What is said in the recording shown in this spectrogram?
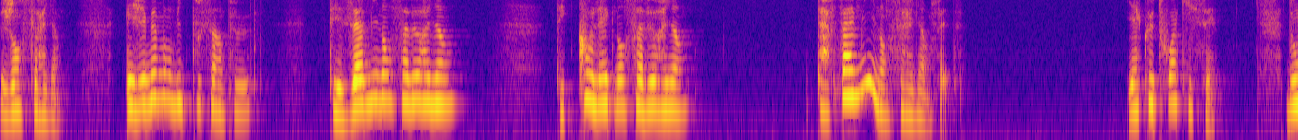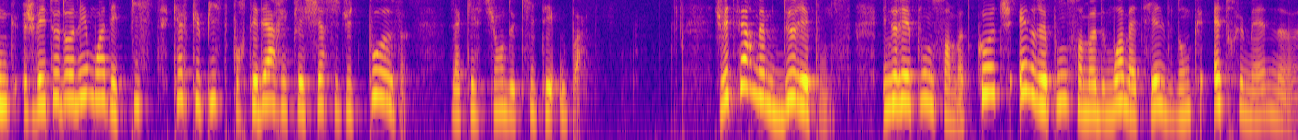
J'en sais rien. Et j'ai même envie de pousser un peu. Tes amis n'en savent rien. Tes collègues n'en savent rien. Ta famille n'en sait rien en fait. Il n'y a que toi qui sais. Donc, je vais te donner, moi, des pistes, quelques pistes pour t'aider à réfléchir si tu te poses la question de quitter ou pas. Je vais te faire même deux réponses. Une réponse en mode coach et une réponse en mode moi, Mathilde, donc être humaine, euh,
